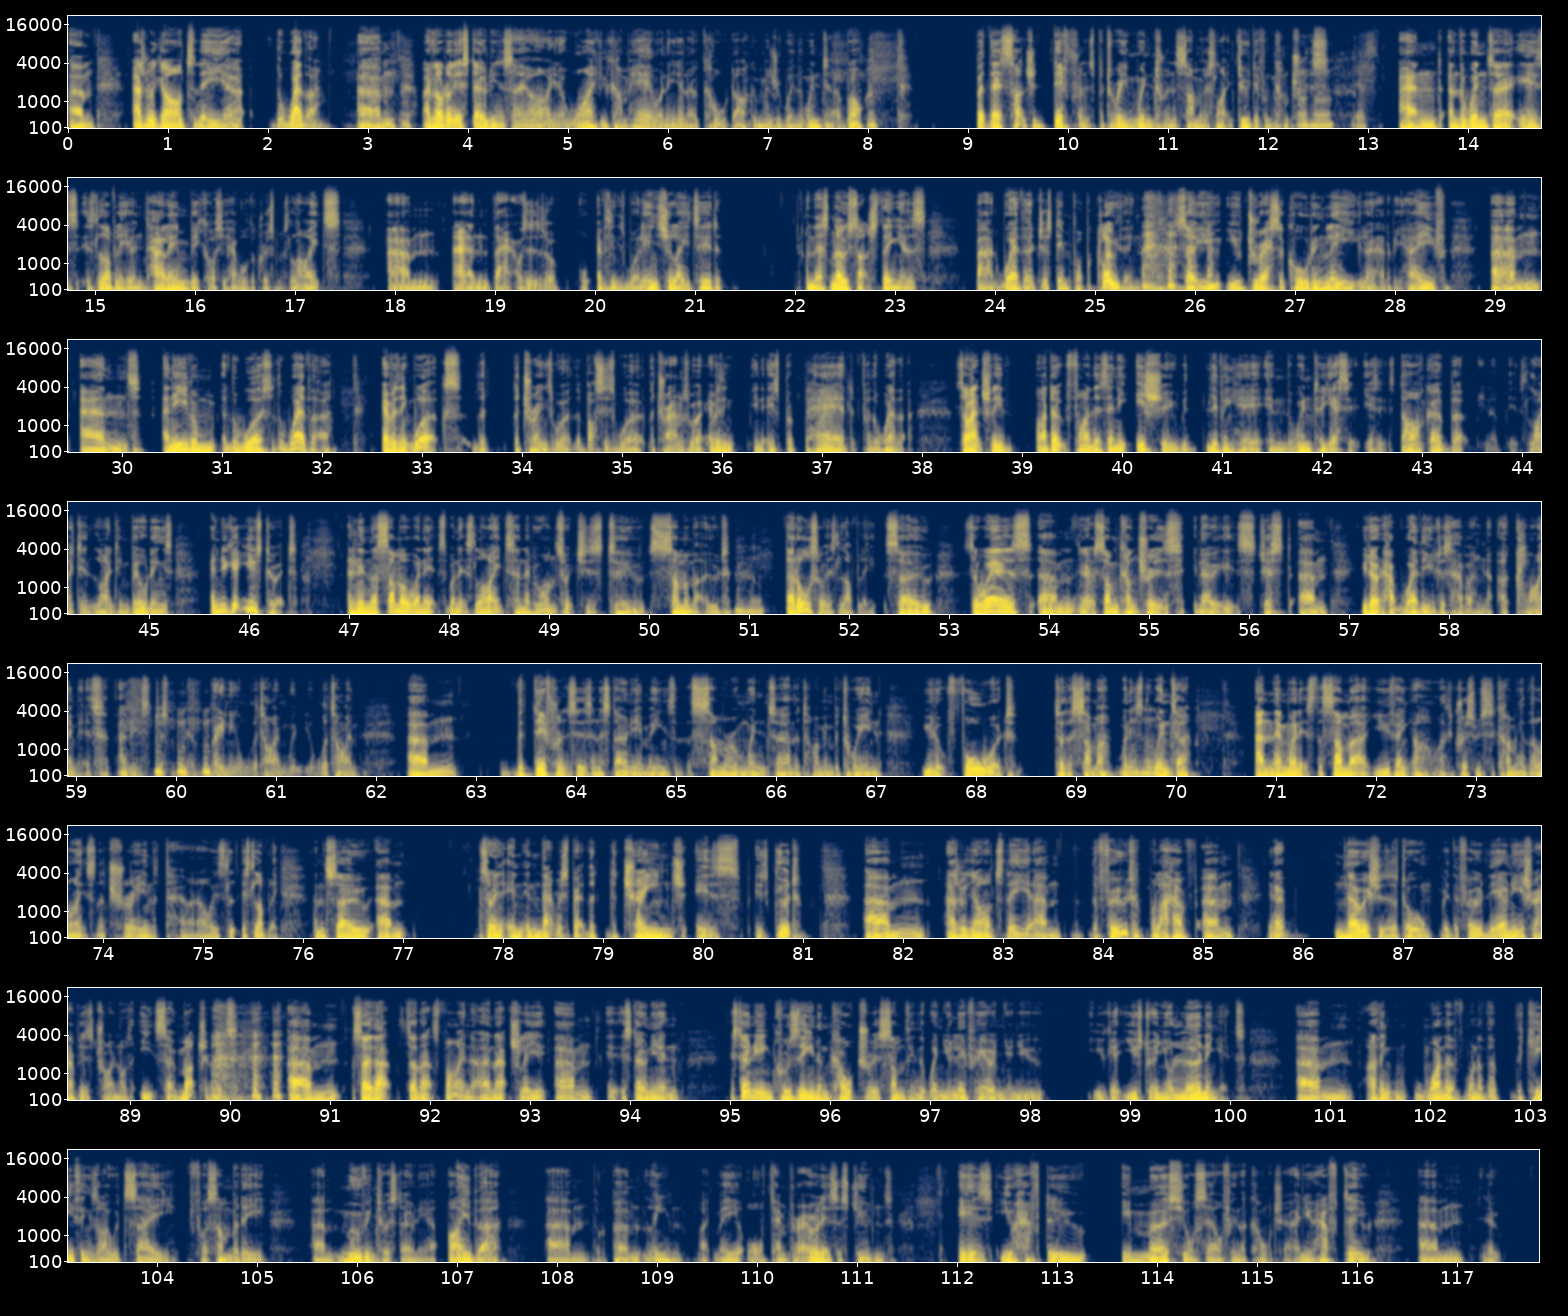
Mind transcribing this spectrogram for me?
Um, as regards to the uh, the weather, um, a lot of the Estonians say, "Oh, you know, why have you come here when it's you know cold, dark, and miserable in the winter?" Well, but there's such a difference between winter and summer. It's like two different countries. Mm-hmm. Yes. And and the winter is is lovely here in Tallinn because you have all the Christmas lights, um, and the houses are everything's well insulated, and there's no such thing as bad weather, just improper clothing. so you you dress accordingly, you learn how to behave, um, and and even the worst of the weather, everything works. The the trains work, the buses work, the trams work. Everything you know, is prepared for the weather. So actually, I don't find there's any issue with living here in the winter. Yes, it, yes, it's darker, but you know it's light in light in buildings, and you get used to it. And in the summer, when it's when it's light and everyone switches to summer mode, mm-hmm. that also is lovely. So so whereas um, you know some countries, you know, it's just um, you don't have weather, you just have a, a climate, and it's just you know, raining all the time, windy all the time. Um, the differences in Estonia means that the summer and winter and the time in between, you look forward to the summer when it's mm-hmm. the winter. And then when it's the summer, you think, oh, well, the Christmas is coming and the lights and the tree and the town. Oh, it's, it's lovely. And so, um, so in, in, in, that respect, the, the change is is good. Um, as regards the um, the food, well, I have um, you know no issues at all with the food. The only issue I have is trying not to eat so much of it. um, so that so that's fine. And actually, um, Estonian Estonian cuisine and culture is something that when you live here and, and you you get used to it and you're learning it. Um, I think one of one of the, the key things I would say for somebody um, moving to Estonia, either um, sort of permanently like me, or temporarily as a student, is you have to immerse yourself in the culture and you have to um, you know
